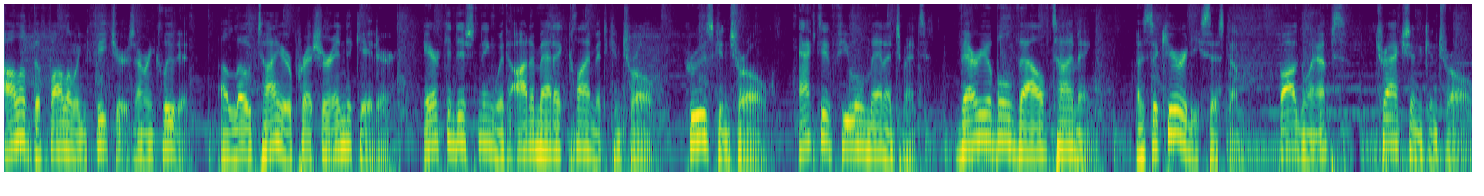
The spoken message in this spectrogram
All of the following features are included. A low tire pressure indicator, air conditioning with automatic climate control, cruise control, active fuel management, variable valve timing, a security system, fog lamps, traction control,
